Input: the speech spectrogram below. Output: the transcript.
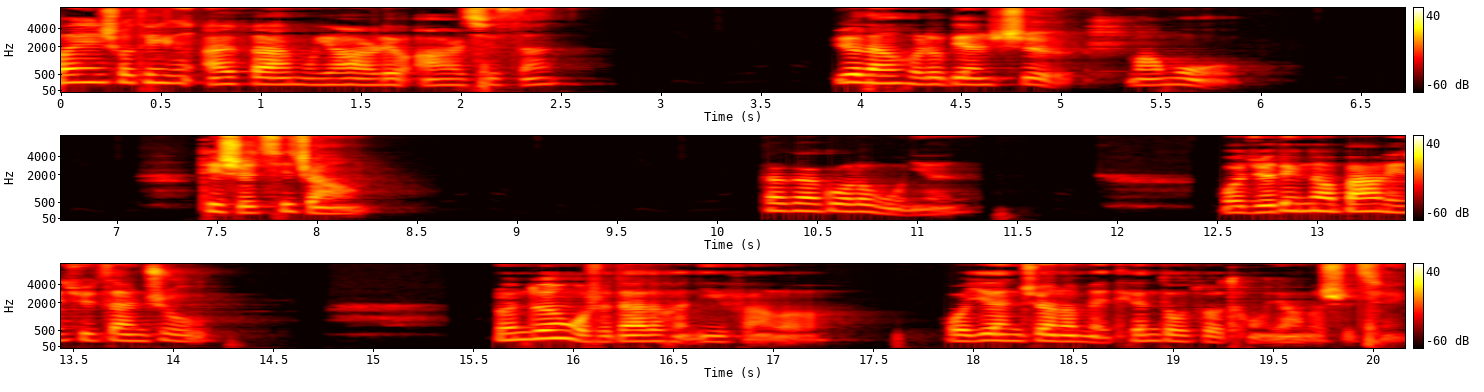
欢迎收听 FM 幺二六二二七三，《月亮和六便士》毛姆第十七章。大概过了五年，我决定到巴黎去暂住。伦敦我是待得很腻烦了，我厌倦了每天都做同样的事情。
